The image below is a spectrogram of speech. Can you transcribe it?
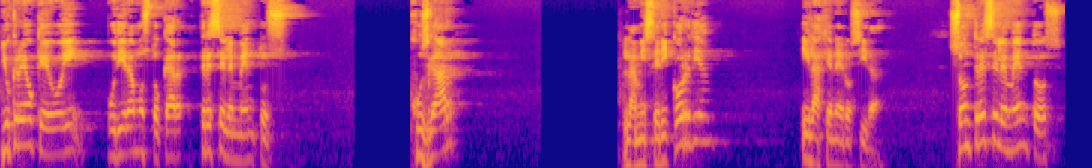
Yo creo que hoy pudiéramos tocar tres elementos. Juzgar, la misericordia y la generosidad. Son tres elementos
